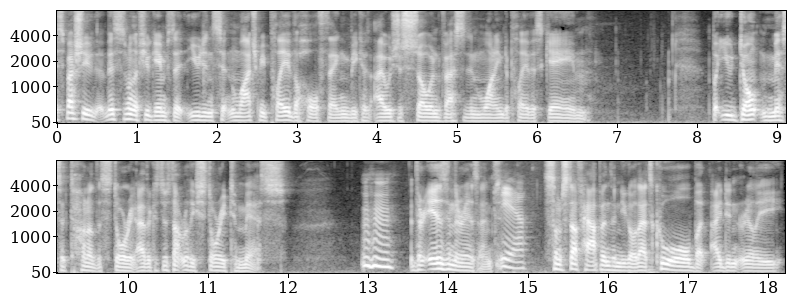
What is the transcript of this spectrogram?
Especially, this is one of the few games that you didn't sit and watch me play the whole thing because I was just so invested in wanting to play this game. But you don't miss a ton of the story either because there's not really story to miss. Mm-hmm. There is and there isn't. yeah, Some stuff happens and you go, "That's cool," but I didn't really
